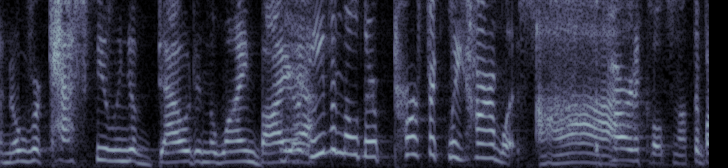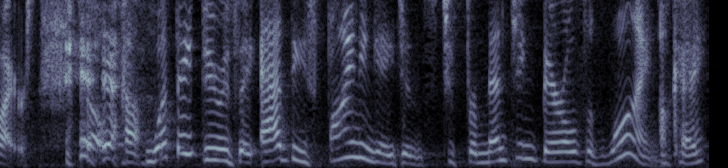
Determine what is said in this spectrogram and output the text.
an overcast feeling of doubt in the wine buyer, Yeah. even though they're perfectly harmless. Ah. The particles, not the buyers. So Yeah. what they do is they add these fining agents to fermenting barrels of wine. Okay.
